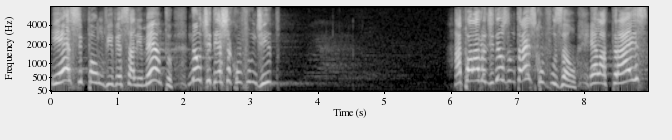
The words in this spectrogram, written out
E esse pão vivo, esse alimento, não te deixa confundido. A palavra de Deus não traz confusão, ela traz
